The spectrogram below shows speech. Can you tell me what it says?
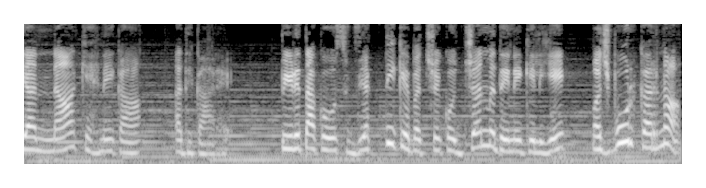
या ना कहने का अधिकार है। पीड़िता को उस व्यक्ति के बच्चे को जन्म देने के लिए मजबूर करना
